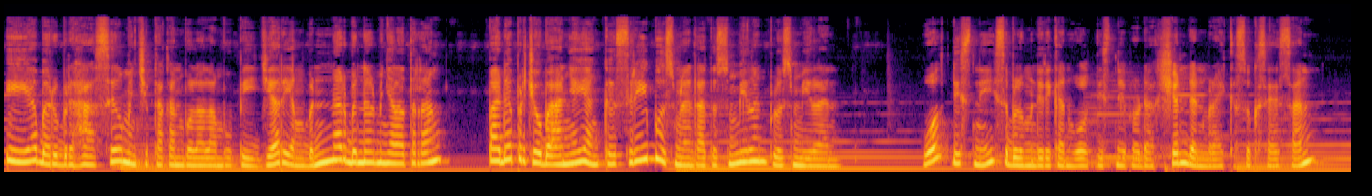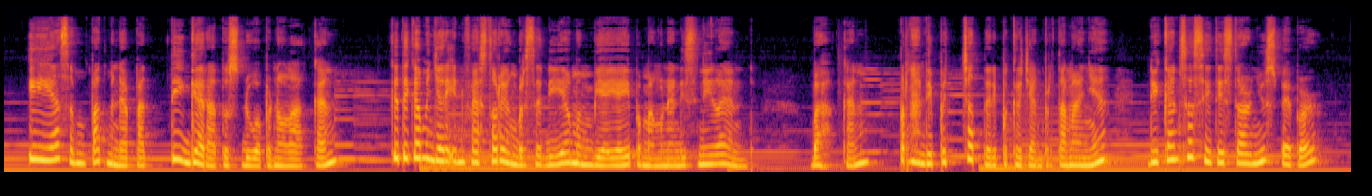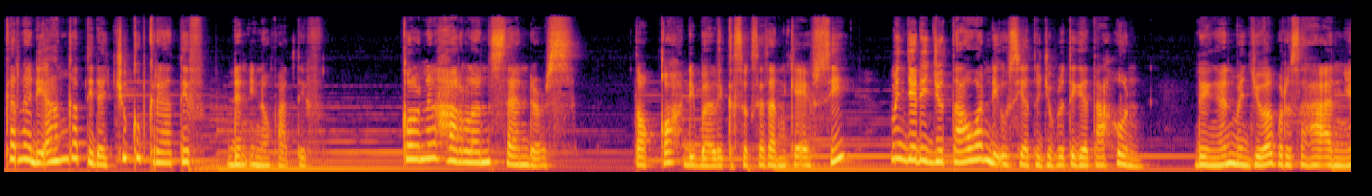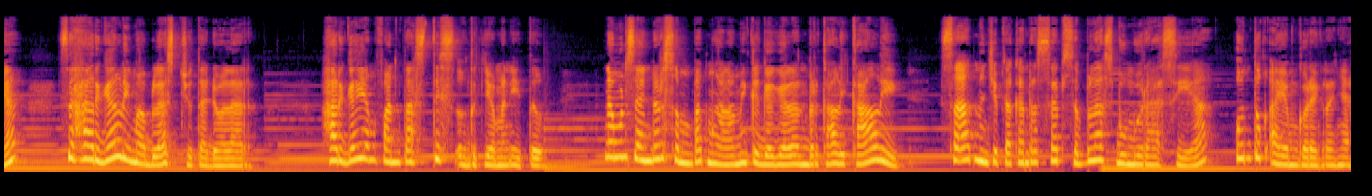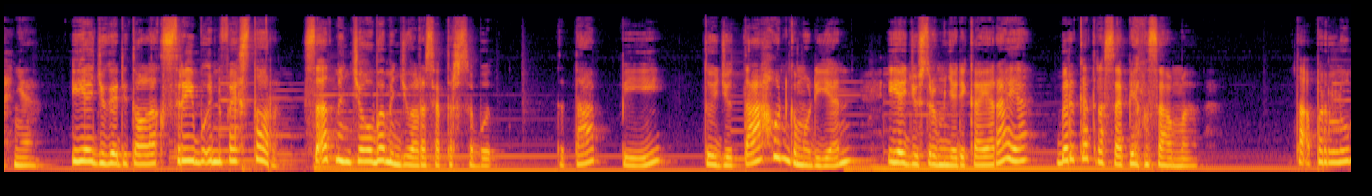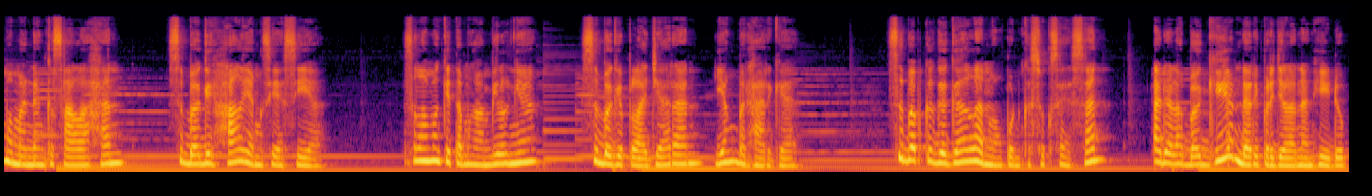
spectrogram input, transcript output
ia baru berhasil menciptakan bola lampu pijar yang benar-benar menyala terang pada percobaannya yang ke-1999. Walt Disney sebelum mendirikan Walt Disney Production dan meraih kesuksesan, ia sempat mendapat 302 penolakan ketika mencari investor yang bersedia membiayai pembangunan Disneyland. Bahkan pernah dipecat dari pekerjaan pertamanya di Kansas City Star Newspaper karena dianggap tidak cukup kreatif dan inovatif. Kolonel Harlan Sanders, tokoh di balik kesuksesan KFC, menjadi jutawan di usia 73 tahun dengan menjual perusahaannya seharga 15 juta dolar. Harga yang fantastis untuk zaman itu. Namun Sanders sempat mengalami kegagalan berkali-kali saat menciptakan resep 11 bumbu rahasia untuk ayam goreng renyahnya. Ia juga ditolak seribu investor saat mencoba menjual resep tersebut. Tetapi, tujuh tahun kemudian, ia justru menjadi kaya raya berkat resep yang sama. Tak perlu memandang kesalahan sebagai hal yang sia-sia, selama kita mengambilnya sebagai pelajaran yang berharga. Sebab kegagalan maupun kesuksesan adalah bagian dari perjalanan hidup,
